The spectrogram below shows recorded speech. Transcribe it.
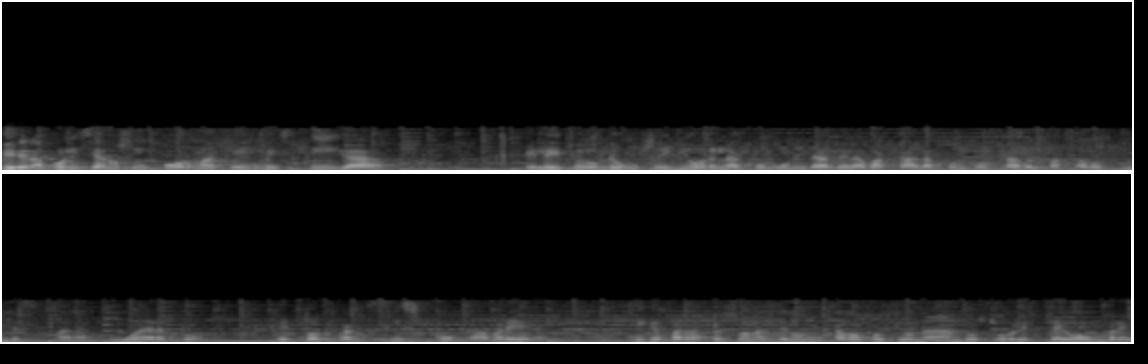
Mire, la policía nos informa que investiga el hecho donde un señor en la comunidad de La Vacada fue encontrado el pasado fin de semana muerto, Héctor Francisco Cabrera. Así que para las personas que no han estado cuestionando sobre este hombre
